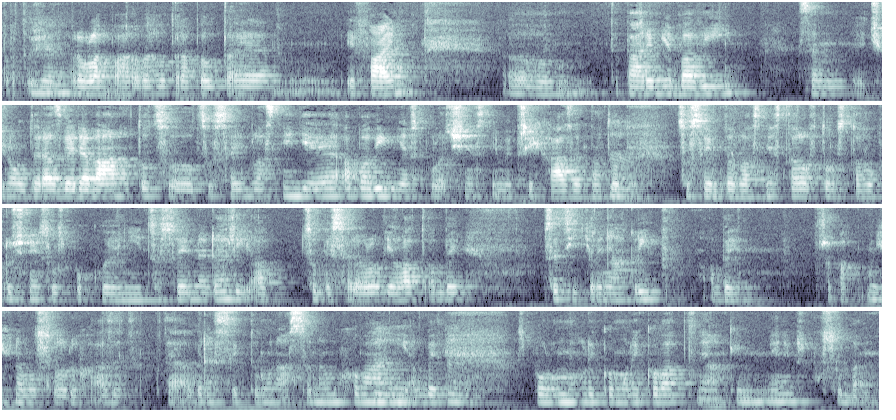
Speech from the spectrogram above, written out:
protože Mhm. role párového terapeuta je, je fajn. Ty páry mě baví, jsem většinou teda zvědavá na to, co, co se jim vlastně děje a baví mě společně s nimi přicházet na to, Mhm. co se jim to vlastně stalo v tom vztahu, proč nejsou spokojení, co se jim nedaří a co by se dalo dělat, aby se cítili nějak líp, aby třeba u nich nemuselo docházet k té agresi, k tomu násilnému chování, aby Mhm. spolu mohli komunikovat nějakým jiným způsobem.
